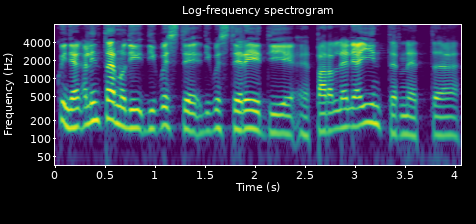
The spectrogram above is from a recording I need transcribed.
Quindi all'interno di, queste, queste, reti eh, parallele a internet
